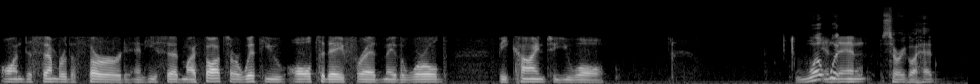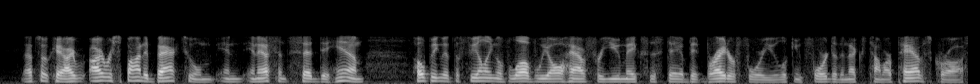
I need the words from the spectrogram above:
on December the 3rd, and he said, My thoughts are with you all today, Fred. May the world be kind to you all. What And would? then- sorry, go ahead. That's okay. I, I responded back to him, and in essence said to him, hoping that the feeling of love we all have for you makes this day a bit brighter for you. Looking forward to the next time our paths cross.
